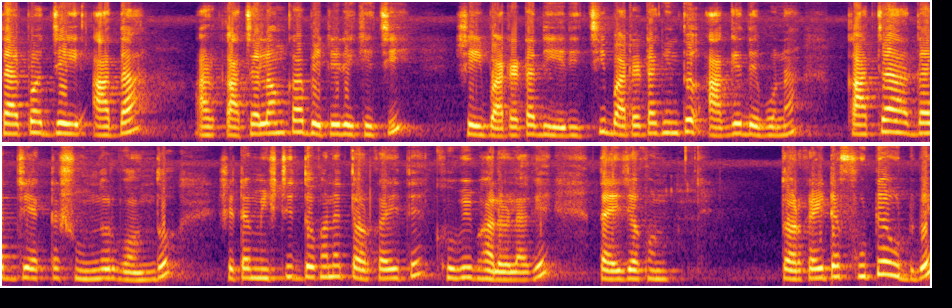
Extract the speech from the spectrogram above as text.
তারপর যেই আদা আর কাঁচা লঙ্কা বেটে রেখেছি সেই বাটাটা দিয়ে দিচ্ছি। বাটাটা কিন্তু আগে দেব না। কাঁচা আদার যে একটা সুন্দর গন্ধ, সেটা মিষ্টির দোকানের তরকারিতে খুবই ভালো লাগে। তাই যখন তরকারিটা ফুটে উঠবে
